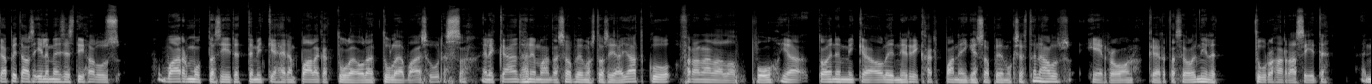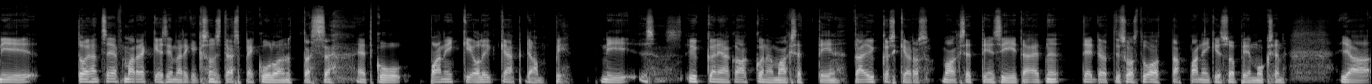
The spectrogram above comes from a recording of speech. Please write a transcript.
Capitals ilmeisesti halusi varmuutta siitä, että mitkä heidän palkat tulee olemaan tulevaisuudessa. Eli Anthony Manta sopimus tosiaan jatkuu, Franalla loppuu, ja toinen mikä oli, niin Richard Panikin sopimuksesta ne halusi eroon kerta, se oli niille turha rasite. Niin toihan Jeff Marek esimerkiksi on sitä spekuloinut tässä, että kun panikki oli cap dumpi, niin ykkönen ja kakkonen maksettiin, tai ykköskerros maksettiin siitä, että ne Tedrotti suostui ottaa panikin sopimuksen, ja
